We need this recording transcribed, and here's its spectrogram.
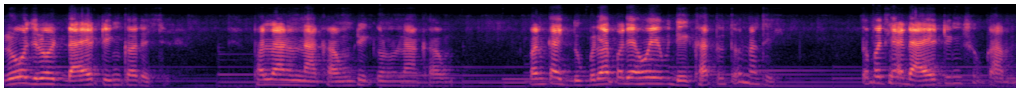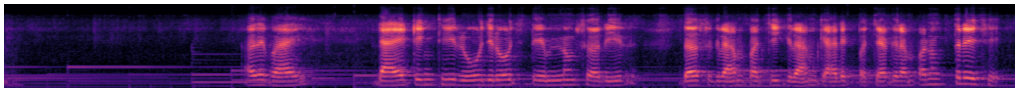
રોજ રોજ ડાયટિંગ કરે છે. ફલાણું ના ખાવું ઢીકણું ના ખાવું પણ કાંઈ દુબળા પડ્યા હોય એવું દેખાતું તો નથી. તો પછી આ ડાયટિંગ શું કામનું અરે ભાઈ ડાયટિંગથી રોજ રોજ તેમનું શરીર દસ ગ્રામ, પચીસ ગ્રામ, ક્યારેક પચાસ ગ્રામ પણ ઉતરે છે.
